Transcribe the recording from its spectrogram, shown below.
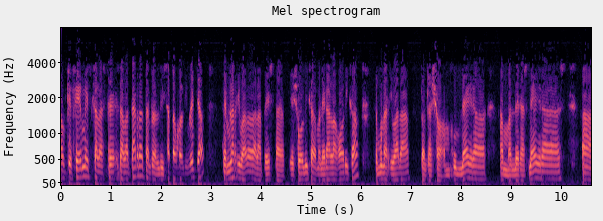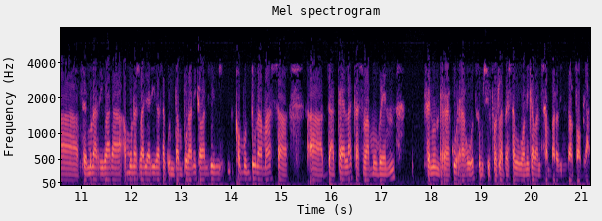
el que fem és que a les 3 de la tarda, tant el dissabte com el diumenge, fem l'arribada de la pesta. I això vol dir que de manera alegòrica fem una arribada, doncs això, amb fum negre, amb banderes negres, eh, fem una arribada amb unes ballarines de contemporani que van dins com un una massa eh, de tela que es va movent fent un recorregut com si fos la pesta bubònica avançant per dins del poble.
